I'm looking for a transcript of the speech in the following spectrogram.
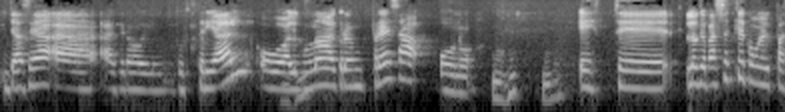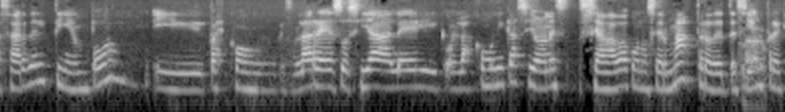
ya sea agroindustrial o alguna agroempresa o no. Este, lo que pasa es que con el pasar del tiempo y pues con las redes sociales y con las comunicaciones se ha dado a conocer más, pero desde siempre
